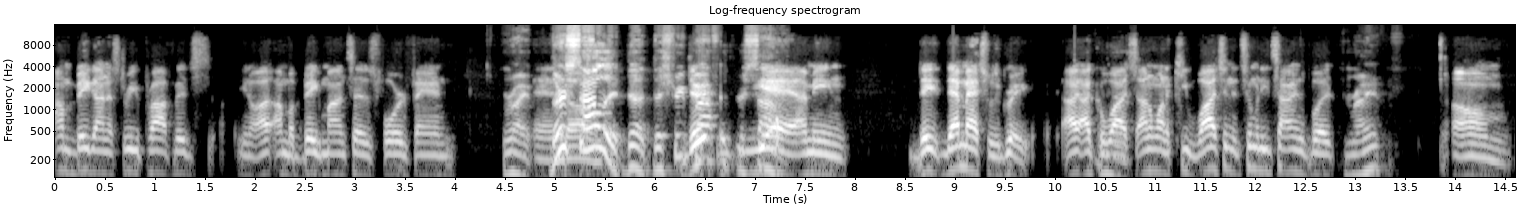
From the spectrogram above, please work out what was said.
I'm big on the Street Profits. You know, I, am a big Montez Ford fan. Right. And, they're um, solid. The the Street Profits are solid. Yeah, I mean, they that match was great. I, I could yeah. watch. I don't want to keep watching it too many times, but right. Um,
